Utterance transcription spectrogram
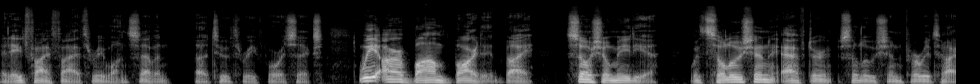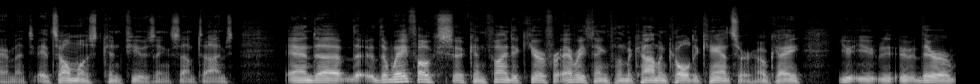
at 855 317 2346. We are bombarded by social media with solution after solution for retirement. It's almost confusing sometimes. And uh, the, the way folks uh, can find a cure for everything from the common cold to cancer, okay? You, you, there are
